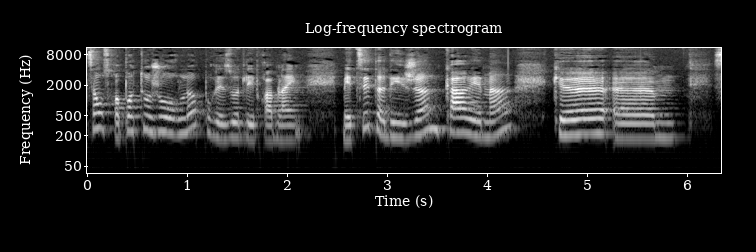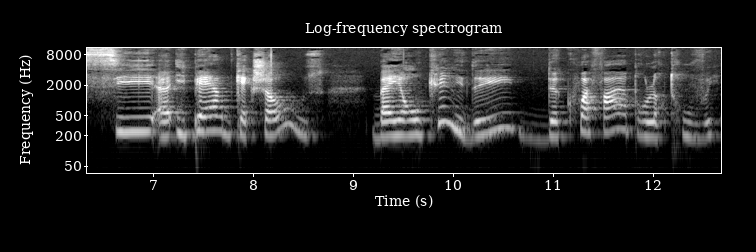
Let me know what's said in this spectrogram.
sais, on ne sera pas toujours là pour résoudre les problèmes. Mais tu sais, tu as des jeunes carrément que euh, si ils perdent quelque chose, ben, ils n'ont aucune idée de quoi faire pour le retrouver.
